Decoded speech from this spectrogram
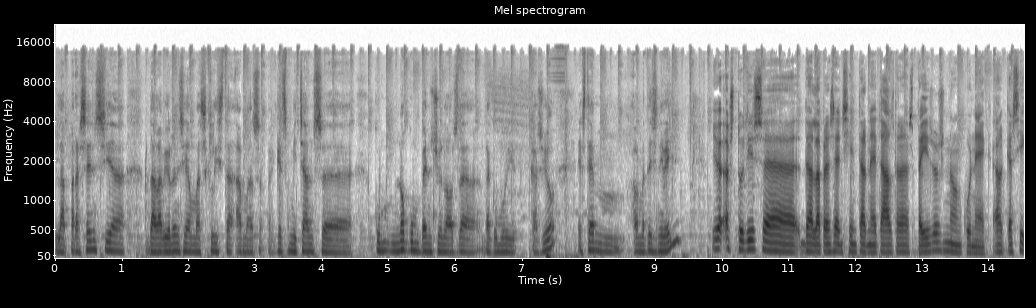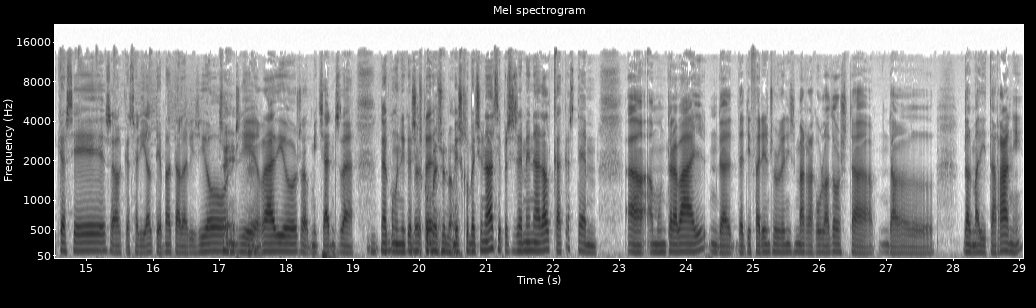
la presència de la violència masclista amb els, aquests mitjans eh, no convencionals de, de comunicació, estem al mateix nivell? Jo estudis eh, de la presència a internet a altres països no en conec. El que sí que sé és el que seria el tema televisions Sí, i sí. ràdios, mitjans de, de comunicació Més convencionals. més convencionals i precisament ara al CAC estem eh, amb un treball de, de diferents organismes reguladors de, del, del Mediterrani,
